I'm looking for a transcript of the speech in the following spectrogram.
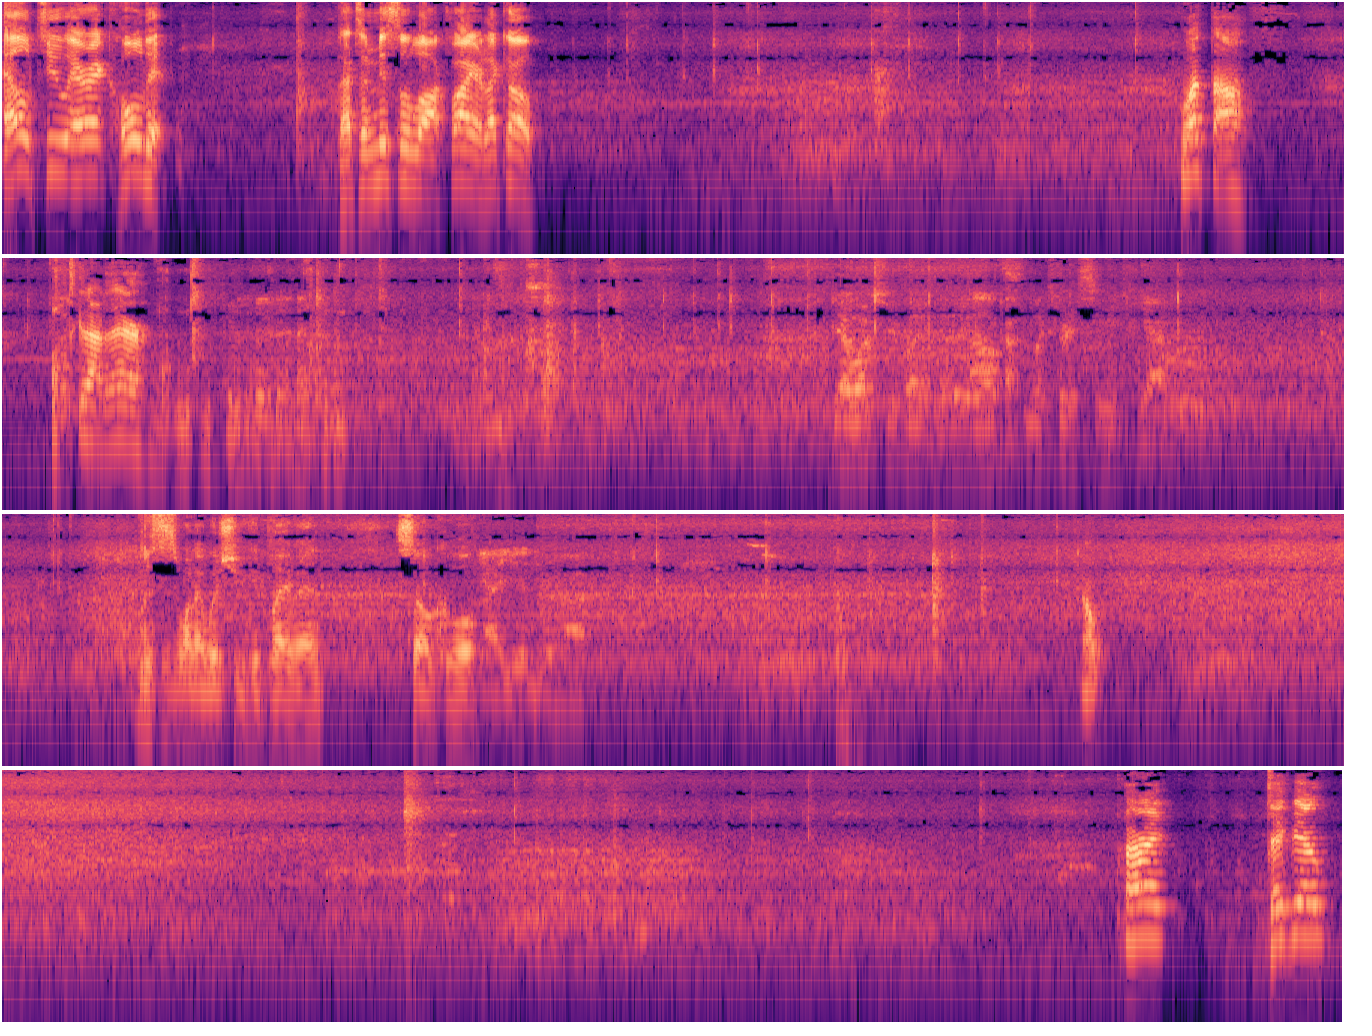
L2, Eric, hold it. That's a missile lock. Fire. Let go. What the? Let's get out of there. Yeah, I watched you play it the other day. Oh, okay. It looks pretty sweet. Yeah. This is one I wish you could play, man. So cool. Yeah, you didn't hear that. Nope. All right. Take me out.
